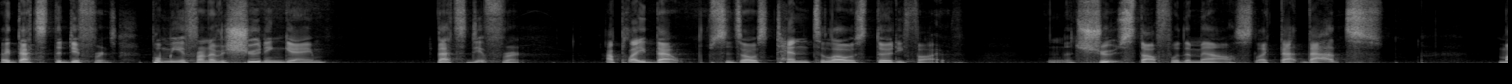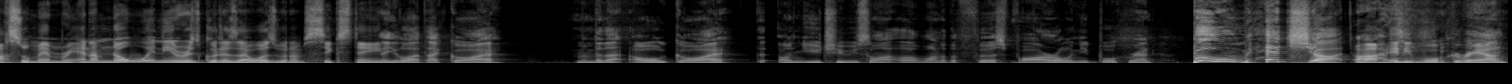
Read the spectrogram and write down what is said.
like that's the difference. Put me in front of a shooting game, that's different. I played that since I was ten till I was thirty-five. Shoot stuff with a mouse like that. That's muscle memory, and I'm nowhere near as good as I was when I'm sixteen. Are you like that guy? Remember that old guy that on YouTube? He's like, like one of the first viral, and he'd walk around, boom, headshot, Oh, and he'd walk around.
